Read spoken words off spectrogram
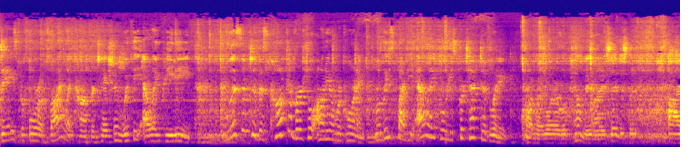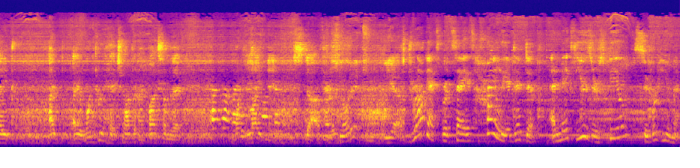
days before a violent confrontation with the LAPD. Listen to this controversial audio recording released by the LA Police Protective League. What my lawyer will tell me when I say this, but I, I, I went to a head shop and I bought some of that white lightning stuff. Snort it? Yes. Drug experts say it's highly addictive and makes users feel superhuman.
